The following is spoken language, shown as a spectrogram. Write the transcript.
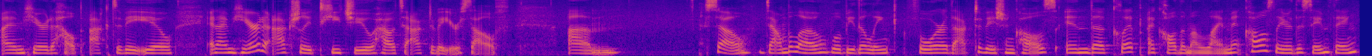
I am here to help activate you. And I'm here to actually teach you how to activate yourself. Um, so, down below will be the link for the activation calls. In the clip, I call them alignment calls. They are the same thing.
